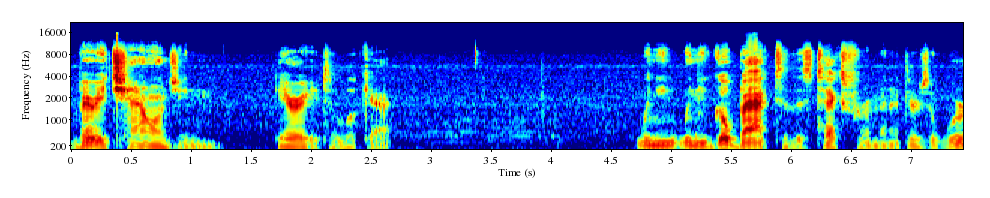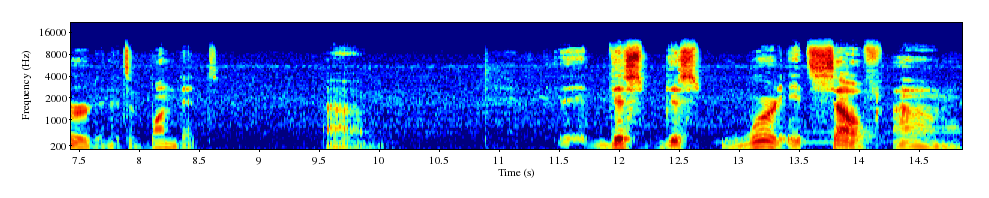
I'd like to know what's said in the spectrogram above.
very challenging area to look at. When you when you go back to this text for a minute, there's a word and it's abundant. Um, this this word itself um,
